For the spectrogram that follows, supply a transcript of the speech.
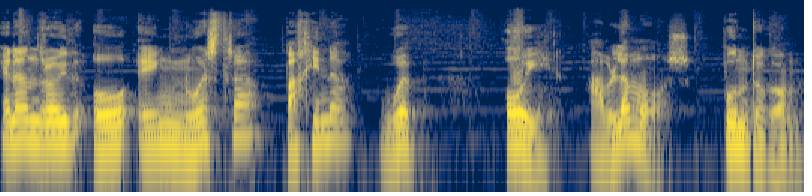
en Android o en nuestra página web hoyhablamos.com.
